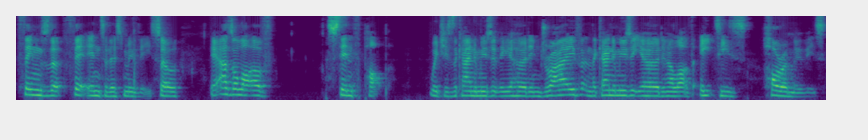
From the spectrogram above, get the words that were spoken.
things that fit into this movie. So it has a lot of synth pop, which is the kind of music that you heard in Drive and the kind of music you heard in a lot of 80s horror movies.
